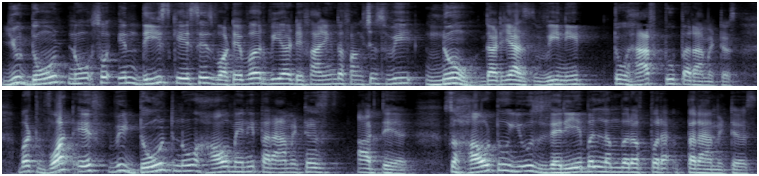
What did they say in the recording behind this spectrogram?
you don't know so in these cases whatever we are defining the functions we know that yes we need to have two parameters. But what if we don't know how many parameters are there? So how to use variable number of para parameters?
